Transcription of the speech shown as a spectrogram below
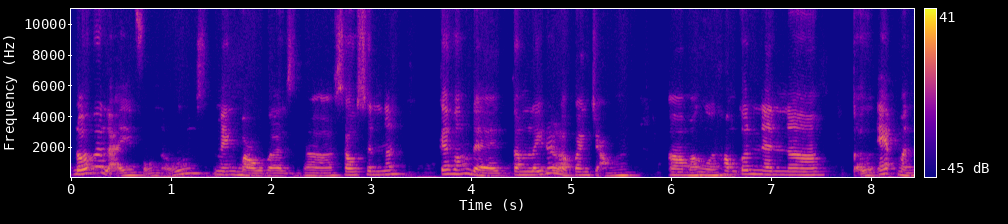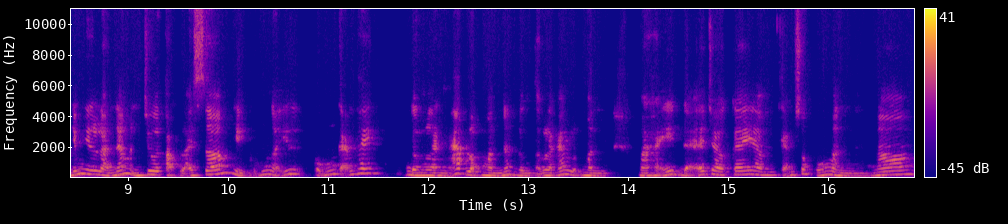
đối với lại phụ nữ mang bầu và uh, sau sinh đó, cái vấn đề tâm lý rất là quan trọng. Uh, mọi người không có nên uh, tự ép mình. Giống như là nếu mình chưa tập lại sớm thì cũng nghĩ cũng cảm thấy đừng làm áp lực mình đó, đừng tự làm áp lực mình. Mà hãy để cho cái um, cảm xúc của mình nó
